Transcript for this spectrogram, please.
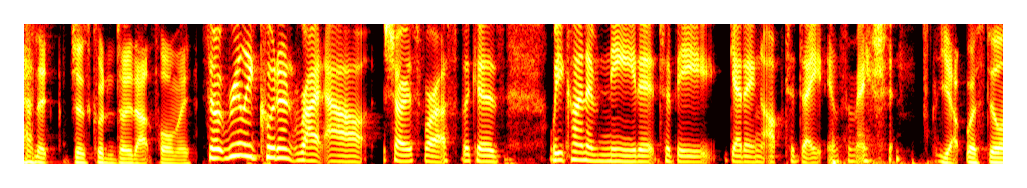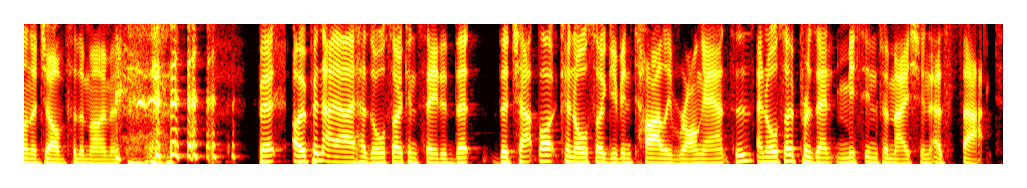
and it just couldn't do that for me. So it really couldn't write our shows for us because we kind of need it to be getting up to date information. Yeah, we're still in a job for the moment. but OpenAI has also conceded that the chatbot can also give entirely wrong answers and also present misinformation as fact.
